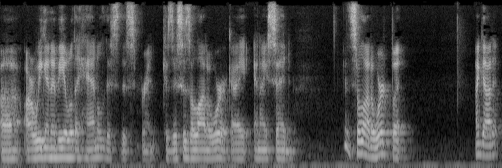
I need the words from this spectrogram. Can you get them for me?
uh, are we going to be able to handle this this sprint? Because this is a lot of work. I and I said, it's a lot of work, but I got it.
